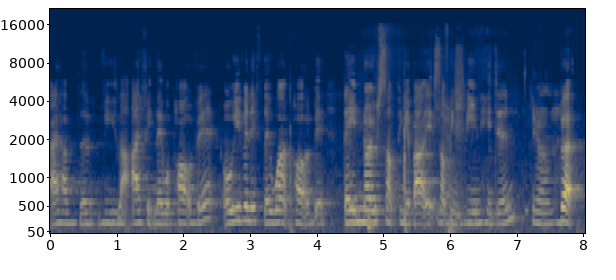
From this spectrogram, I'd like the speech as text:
I have the view that I think they were part of it, or even if they weren't part of it, they know something about it. Something's being hidden, yeah. but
